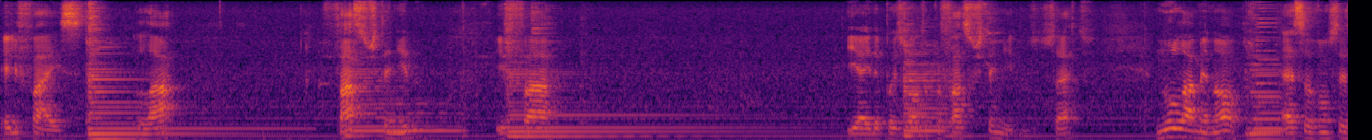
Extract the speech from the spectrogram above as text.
ele faz lá Fá sustenido e Fá. E aí depois volta para o Fá sustenido, certo? No Lá menor, essas vão ser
